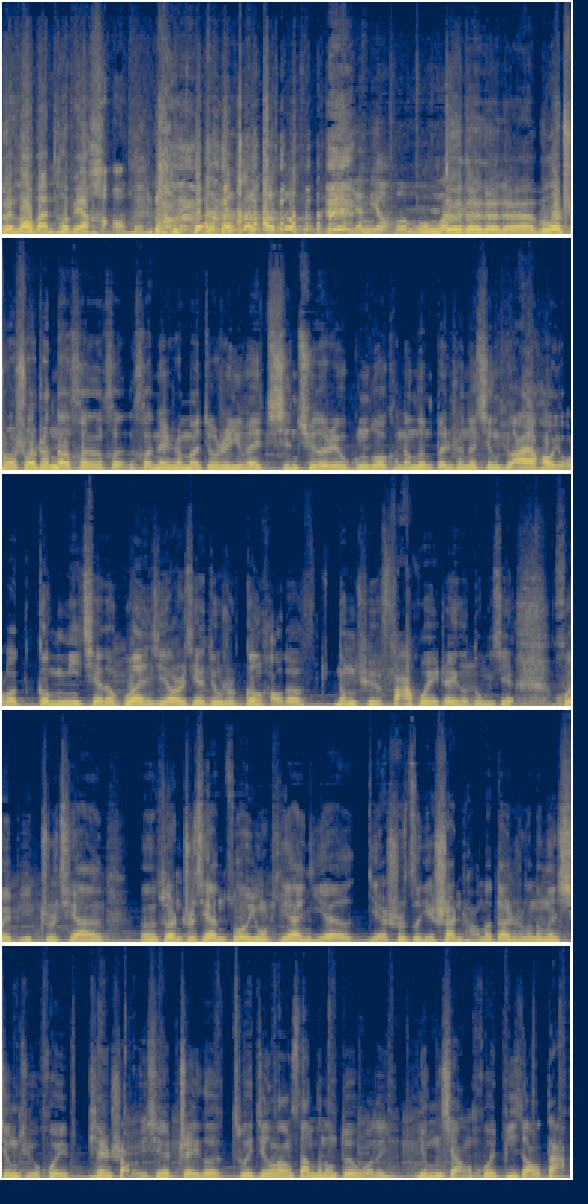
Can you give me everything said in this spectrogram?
对，老板特别好，眼比较丰嗯对对对对，不过说说真的很很很那什么，就是因为新去的这个工作，可能跟本身的兴趣爱好有了更密切的关系，而且就是更好的能去发挥这个东西，会比之前，嗯，虽然之前做用户体验也也是自己擅长的，但是可能跟兴趣会偏少一些。这个所以《金刚狼三》可能对我的影响会比较大。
